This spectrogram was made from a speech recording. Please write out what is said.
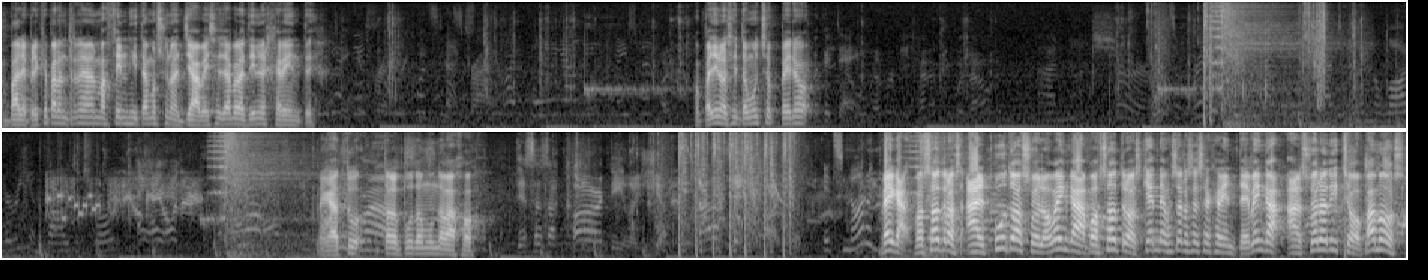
Vale, pero es que para entrar en el almacén necesitamos una llave. Esa llave la tiene el gerente. Compañero, lo siento mucho, pero... Venga, tú, todo el puto mundo abajo. Venga, vosotros, al puto suelo. Venga, vosotros, ¿quién de vosotros es el gerente? Venga, al suelo dicho, vamos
